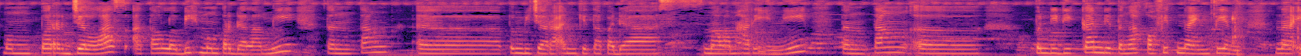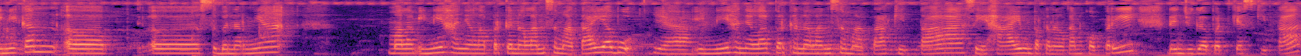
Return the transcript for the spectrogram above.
memperjelas atau lebih memperdalami tentang eh, pembicaraan kita pada malam hari ini tentang eh, pendidikan di tengah COVID-19. Nah, ini kan eh, uh, sebenarnya malam ini hanyalah perkenalan semata ya Bu. Ya. Ini hanyalah perkenalan semata kita hi memperkenalkan Kopri dan juga podcast kita.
